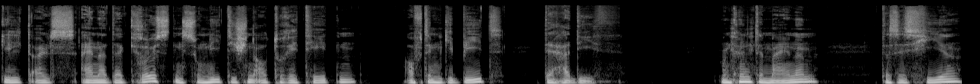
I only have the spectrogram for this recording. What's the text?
gilt als einer der größten sunnitischen Autoritäten auf dem Gebiet der Hadith. Man könnte meinen, dass es hier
